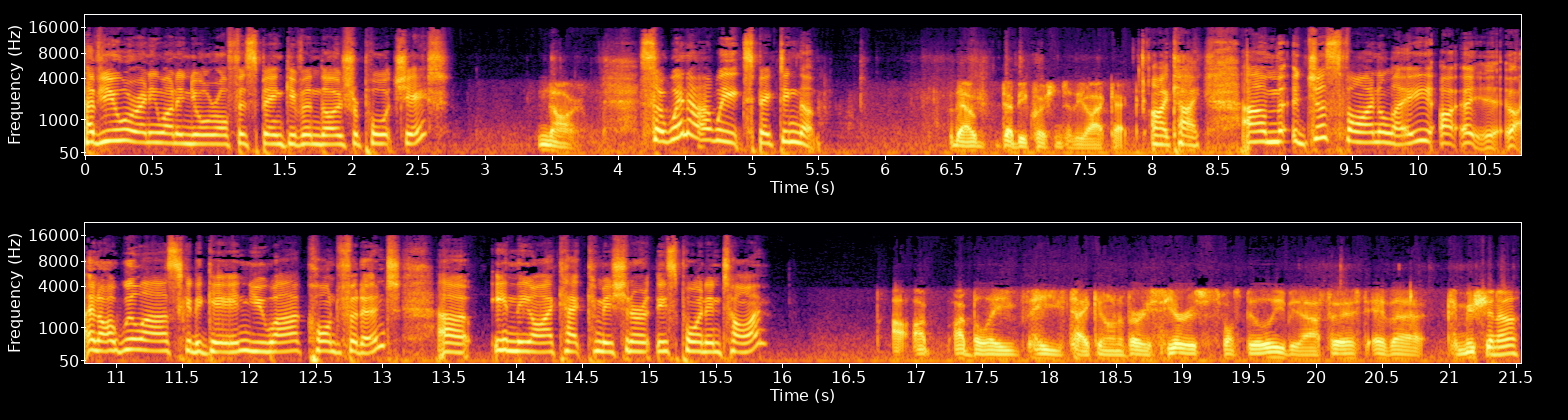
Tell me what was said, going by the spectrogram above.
Have you or anyone in your office been given those reports yet? No. So when are we expecting them? That would be a question to the ICAC. Okay. Um, just finally, I, and I will ask it again, you are confident uh, in the ICAC Commissioner at this point in time? I, I, believe he's taken on a very serious responsibility to be our first ever Commissioner.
